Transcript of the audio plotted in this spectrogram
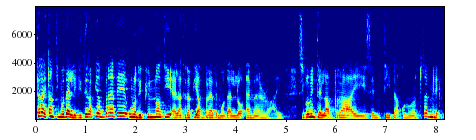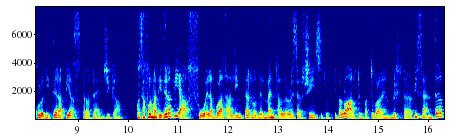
Tra i tanti modelli di terapia breve, uno dei più noti è la terapia breve modello MRI. Sicuramente l'avrai sentita con un altro termine che è quello di terapia strategica. Questa forma di terapia fu elaborata all'interno del Mental Research Institute di Palo Alto, in particolare nel Brief Therapy Center,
